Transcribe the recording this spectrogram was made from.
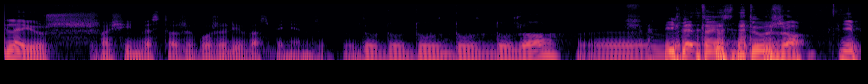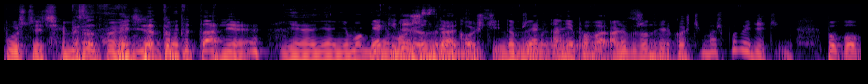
Ile już wasi inwestorzy włożyli w was pieniędzy? Du, du, du, du, dużo. Ile to jest dużo? Nie puszczę cię bez odpowiedzi na to pytanie. Nie, nie, nie, mogę Jaki nie to jest mogę rząd zdradzić. wielkości? Dobrze, jak, a nie, powa- ale rząd wielkości masz powiedzieć. Bo, bo,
